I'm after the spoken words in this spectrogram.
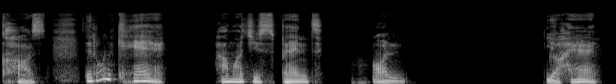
costs. They don't care how much you spent on your hair.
